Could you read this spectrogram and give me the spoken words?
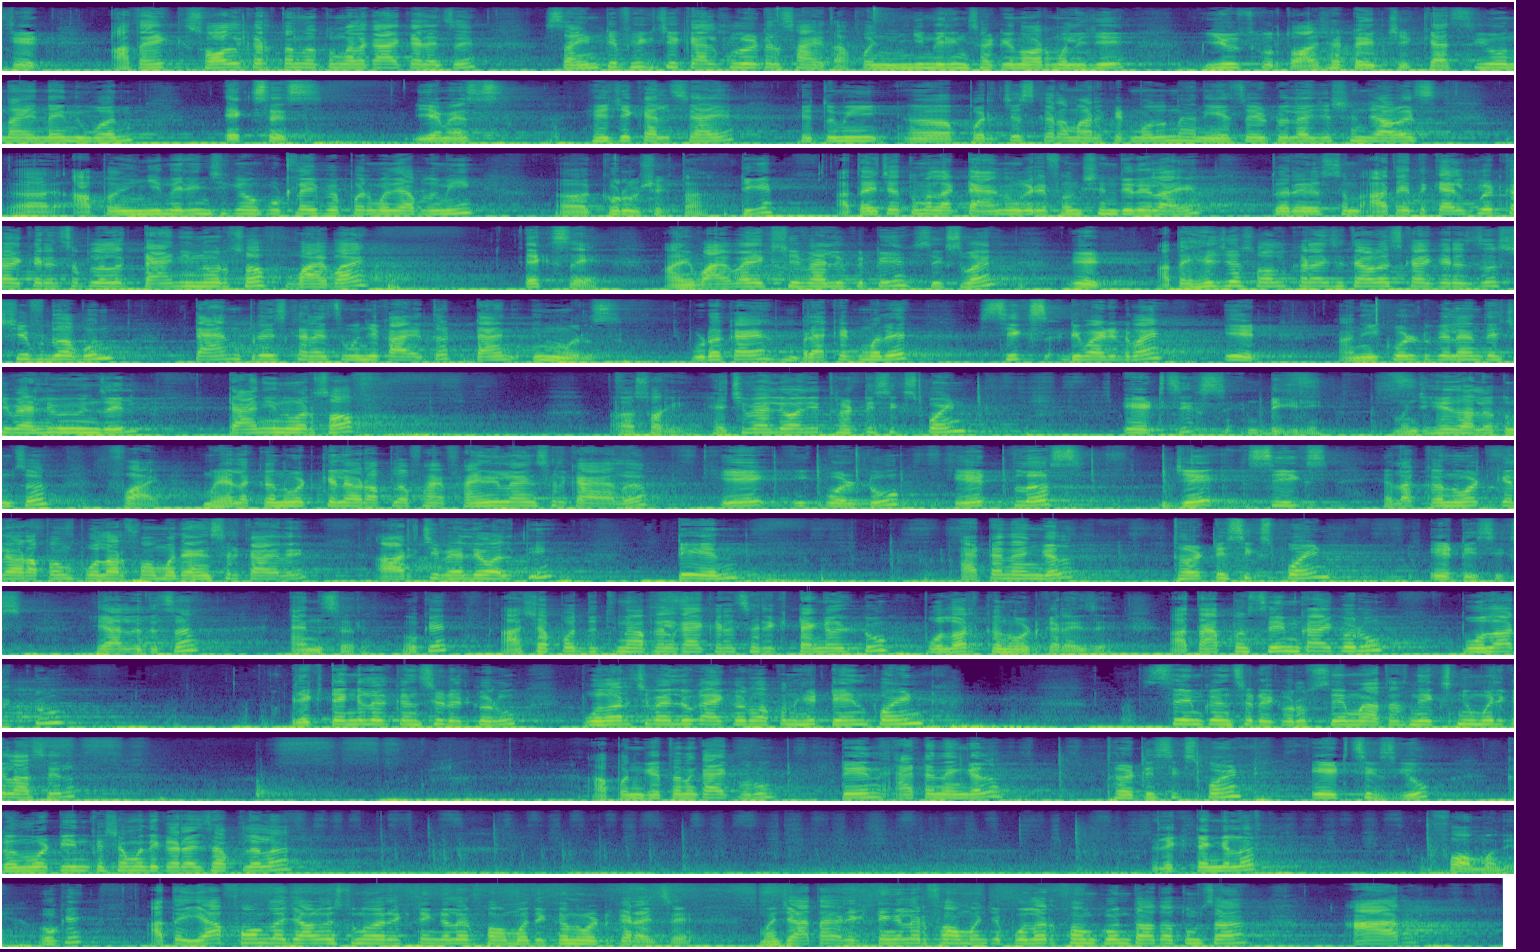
eight आता एक सॉल्व करताना तुम्हाला काय करायचं आहे सायंटिफिक जे कॅल्क्युलेटर्स आहेत आपण इंजिनिअरिंगसाठी नॉर्मली जे यूज करतो अशा टाईपचे Casio nine nine one ES M S हे जे कॅल्सी आहे हे तुम्ही परचेस करा मार्केटमधून आणि याचं युटिलायझेशन ज्यावेळेस आपण इंजिनिअरिंगचे किंवा कुठल्याही पेपरमध्ये आपण तुम्ही करू शकता. ठीक आहे? आता याच्यात तुम्हाला टॅन वगैरे फंक्शन दिलेलं आहे. तर सम आता इथं कॅल्क्युलेट काय करायचं आपल्याला? Tan inverse of Y by X आहे आणि वाय बाय एक्सची व्हॅल्यू किती? आहे सिक्स बाय एट आता हे जे सॉल्व करायचं त्यावेळेस काय करायचं? शिफ्ट दाबून टॅन प्रेस करायचं म्हणजे काय येतं? टॅन इनवर्स पुढं काय? ब्रॅकेटमध्ये सिक्स डिवायडेड बाय एट आणि इक्वल टू केल्यानंतर त्याची व्हॅल्यू येऊन जाईल टॅन इनवर्स ऑफ सॉरी ह्याची व्हॅल्यू आली thirty six point eight six degree म्हणजे हे झालं तुमचं फाय मग ह्याला कन्वर्ट केल्यावर आपलं फाय फायनल आन्सर काय आलं? A equal to eight plus J six ह्याला कन्वर्ट केल्यावर आपण पोलार फॉर्ममध्ये आन्सर काय आले? आरची व्हॅल्यू आली ती ten at an angle thirty six point eighty six हे आलं त्याचं ॲन्सर ओके अशा पद्धतीनं आपल्याला काय करायचं? रेक्टँगल टू पोलार कन्वर्ट करायचं आहे आता आपण सेम काय करू? पोलार टू रेक्टँगलर कन्सिडर करू. पोलारची व्हॅल्यू काय करू? आपण हे टेन पॉईंट सेम कन्सिडर करू. सेम आता नेक्स्ट न्यूमेरिकल असेल. आपण घेताना काय करू? Ten at an angle thirty six point eight six घेऊ. कन्वर्ट इन कशामध्ये करायचं आपल्याला? रेक्टँग्युलर फॉर्ममध्ये ओके आता या फॉर्मला ज्यावेळेस तुम्हाला रेक्टँग्युलर फॉर्ममध्ये कन्वर्ट करायचं आहे म्हणजे आता रेक्टँग्युलर फॉर्म म्हणजे पोलर फॉर्म कोणता होता तुमचा? R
